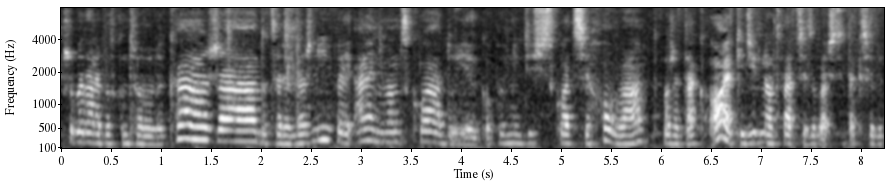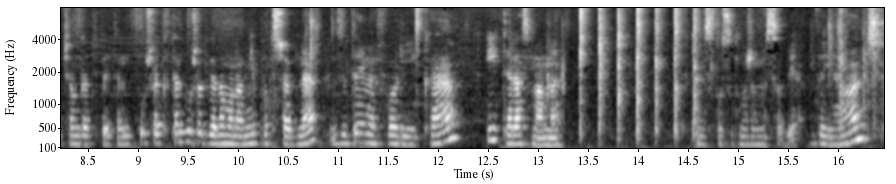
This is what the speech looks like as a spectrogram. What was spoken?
Przebadany pod kontrolą lekarza, do cery wrażliwej, ale nie mam składu jego. Pewnie gdzieś skład się chowa. Tworzę tak. O, jakie dziwne otwarcie. Zobaczcie, tak się wyciąga tutaj ten puszek. Ten puszek wiadomo nam niepotrzebny. Zdejmę folijkę. I teraz mamy ten sposób możemy sobie wyjąć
